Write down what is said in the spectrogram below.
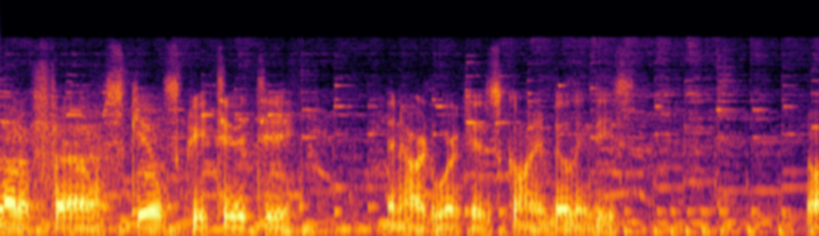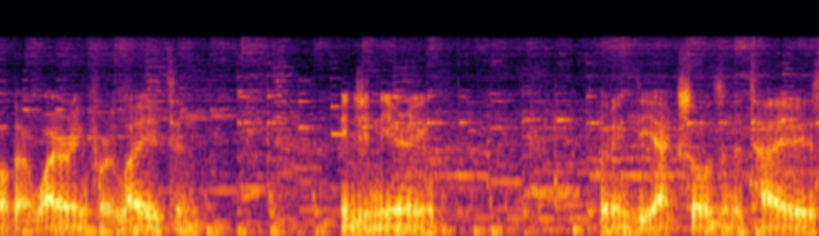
lot of uh, skills, creativity, and hard work has gone in building these. All that wiring for light and engineering, putting the axles and the tires.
